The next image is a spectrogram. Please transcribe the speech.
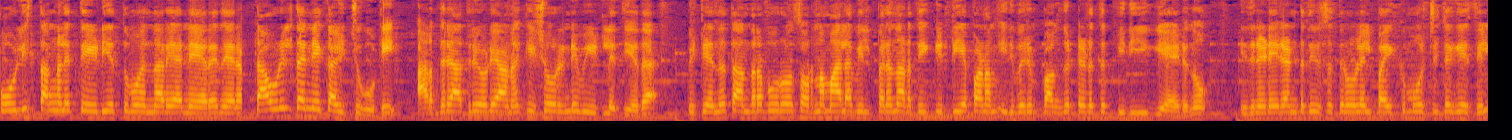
പോലീസ് തങ്ങളെ തേടിയെത്തുമോ എന്നറിയാൻ ഏറെ നേരം ടൗണിൽ തന്നെ കഴിച്ചുകൂട്ടി. അർദ്ധരാത്രിയോടെയാണ് കിഷോറിന്റെ വീട്ടിലെത്തിയത്. പിറ്റേന്ന് തന്ത്രപൂർവം സ്വർണമാല വിൽപ്പന നടത്തി കിട്ടിയ പണം ഇരുവരും പങ്കിട്ടെടുത്ത് പിരിയുകയായിരുന്നു. ഇതിനിടെ രണ്ട് ദിവസത്തിനുള്ളിൽ ബൈക്ക് മോഷ്ടിച്ച കേസിൽ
